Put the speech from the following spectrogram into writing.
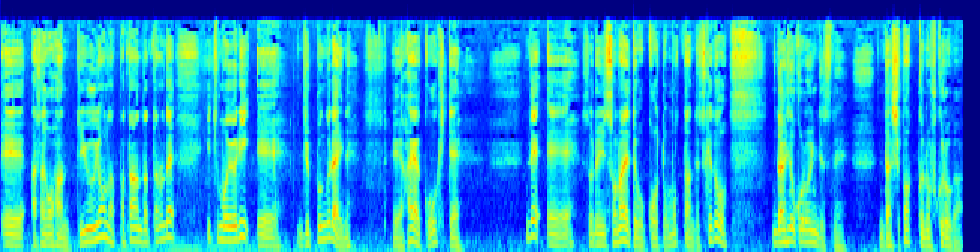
えー朝ごはんっていうようなパターンだったので、いつもより、えー10分ぐらいね、えー早く起きて、で、えーそれに備えておこうと思ったんですけど、台所にですね、だしパックの袋が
